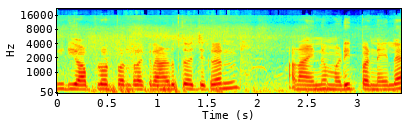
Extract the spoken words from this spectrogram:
வீடியோ அப்லோட் பண்ணுறதுக்கு நான் எடுத்து வச்சுக்கிறேன். ஆனால் இன்னும் எடிட் பண்ணையில்.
